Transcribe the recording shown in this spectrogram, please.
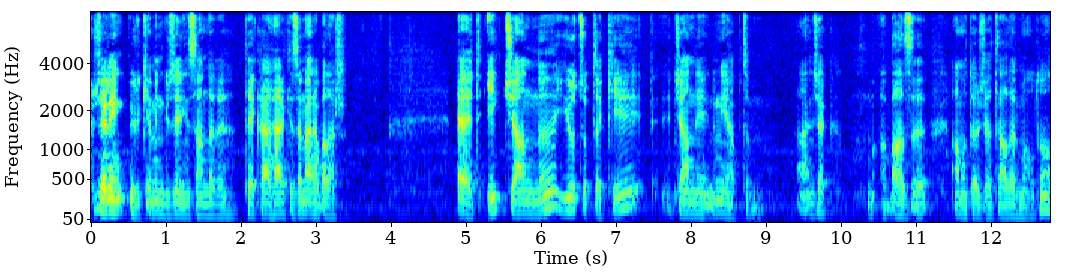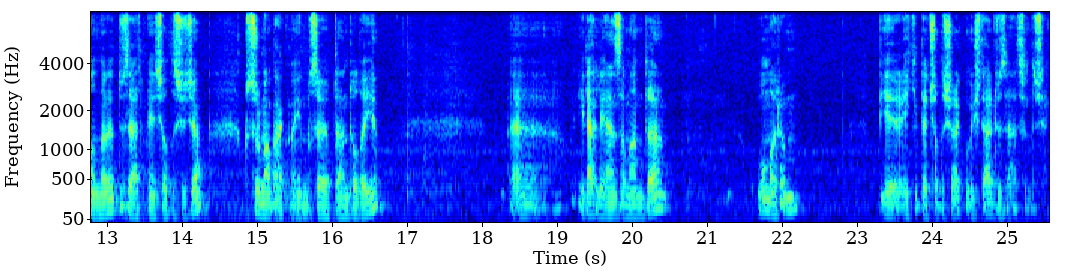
Güzel ülkemin güzel insanları. Tekrar herkese merhabalar. Evet, ilk canlı YouTube'daki canlı yayınımı yaptım. Ancak bazı amatörce hatalarım oldu. Onları düzeltmeye çalışacağım. Kusuruma bakmayın bu sebepten dolayı. Ee, ilerleyen zamanda umarım bir ekiple çalışarak bu işler düzeltilecek.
